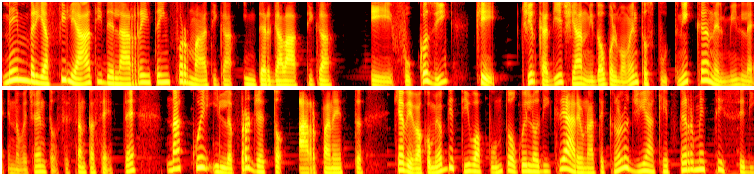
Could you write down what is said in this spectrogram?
membri affiliati della rete informatica intergalattica. E fu così che Circa dieci anni dopo il momento Sputnik, nel 1967, nacque il progetto ARPANET, che aveva come obiettivo appunto quello di creare una tecnologia che permettesse di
